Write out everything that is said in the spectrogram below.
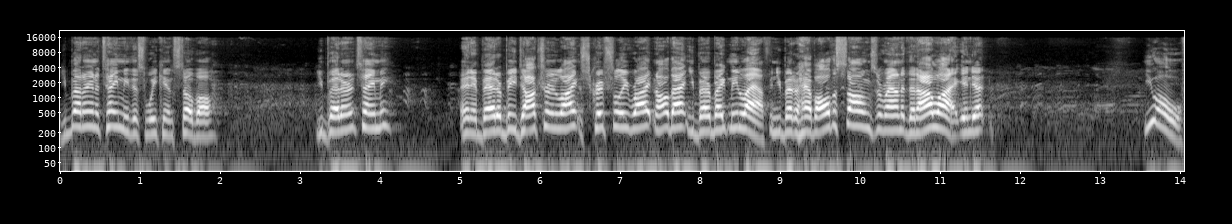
You better entertain me this weekend, Stovall. You better entertain me. And it better be doctrinally right and scripturally right and all that. And you better make me laugh. And you better have all the songs around it that I like. And yet, you old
